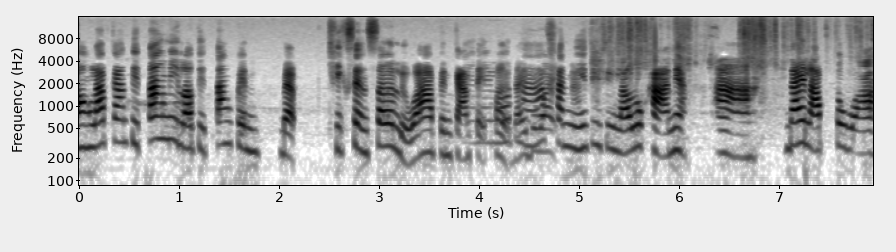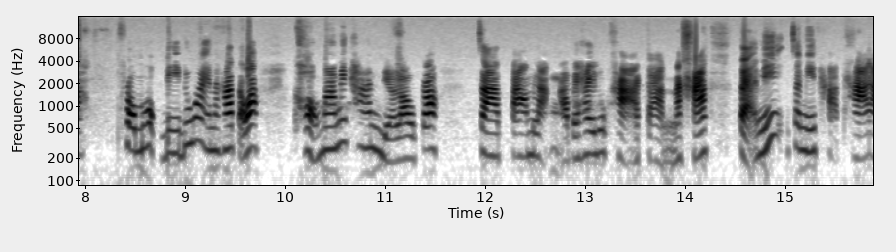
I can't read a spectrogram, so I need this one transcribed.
รองรับการติดตั้งนี่เราติดตั้งเป็นแบบคลิกเซนเซอร์หรือว่าเป็นการเตะเปิดได้ด้วยคันนี้จริงๆแล้วลูกค้าเนี่ยอ่าได้รับตัวพรม 6D ด้วยนะคะ แต่ว่าของมาไม่ทัน เดี๋ยวเราก็จะตามหลังเอาไปให้ลูกค้ากันนะคะ แต่อันนี้จะมีถาดท้าย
